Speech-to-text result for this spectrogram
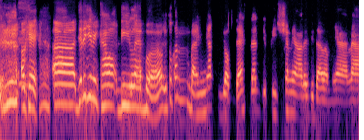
kan anak rap. Oke, eh, jadi gini kalau di label itu kan banyak job desk dan division yang ada di dalamnya. Nah,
